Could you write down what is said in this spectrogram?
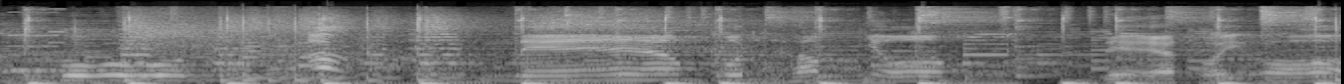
งบุญแนมคนทำยอ ดโอ้ยอ้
